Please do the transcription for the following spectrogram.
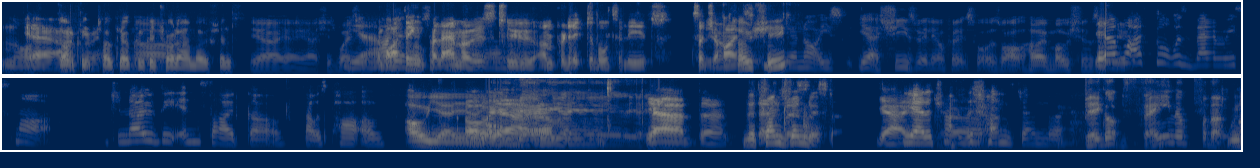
no, Yeah, I I don't think. Tokyo can control No. her emotions. yeah, yeah, yeah. She's way Yeah, but I I think think she can Palermo is too unpredictable to lead such Yeah. a high. So she? Yeah, no, he's yeah, she's really unpredictable as well. Her emotions. You know what I thought was very smart? Do you know the inside girl that was part of. Oh yeah, um, yeah. Oh, yeah. yeah. yeah, yeah, yeah, yeah, yeah. Yeah, the The Denver's transgender. sister. Yeah, Yeah, yeah. the, tra- the transgender. Big up Zainab for that. Was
